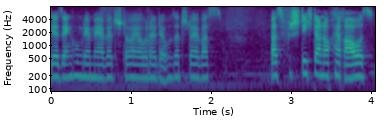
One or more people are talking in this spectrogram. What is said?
der Senkung der Mehrwertsteuer oder der Umsatzsteuer? Was, was sticht da noch heraus?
